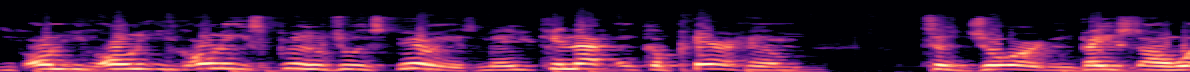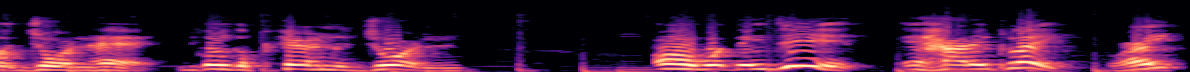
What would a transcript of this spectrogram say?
You've only you've only you've only experienced what you experienced, man. You cannot compare him to Jordan based on what Jordan had. You're going to compare him to Jordan on what they did and how they played, right?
